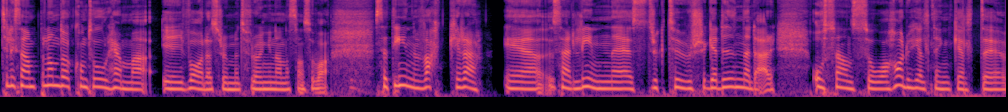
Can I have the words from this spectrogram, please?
till exempel om du har kontor hemma i vardagsrummet för du har ingen annanstans att vara. Sätt in vackra eh, så här linnestruktursgardiner där. Och Sen så har du helt enkelt eh,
